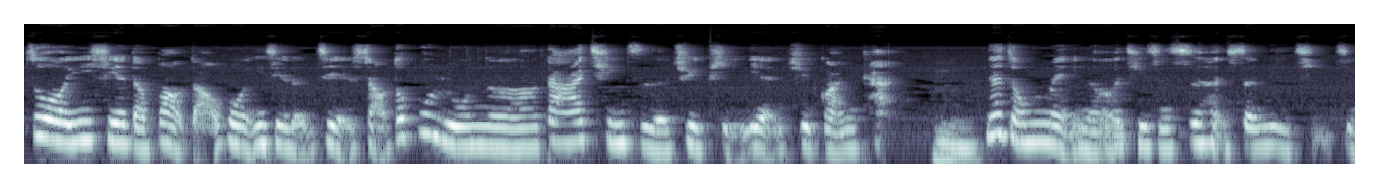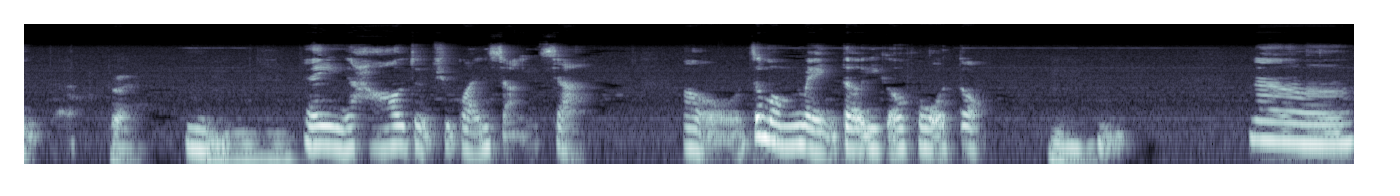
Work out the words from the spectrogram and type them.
做一些的报道或一些的介绍，都不如呢大家亲自的去体验、去观看。嗯，那种美呢，其实是很身临其境的。对，嗯，嗯可以好好的去观赏一下，哦，这么美的一个活动。嗯。那，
